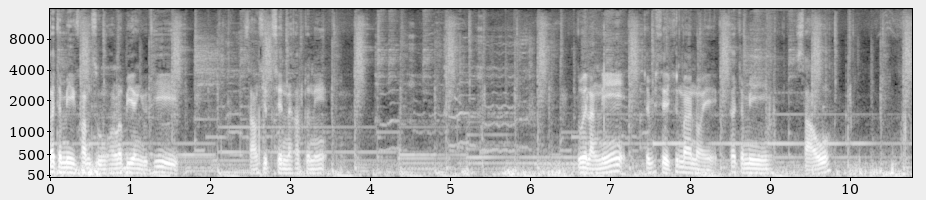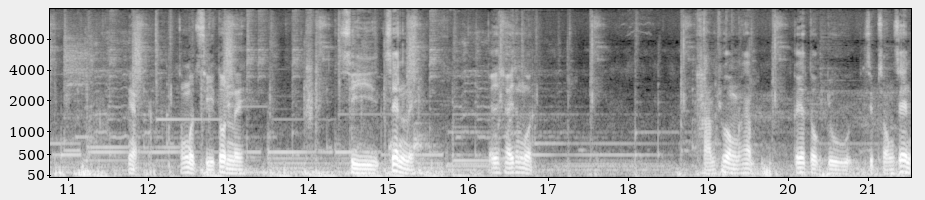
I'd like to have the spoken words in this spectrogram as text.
ก็จะมีความสูงของระเบียงอยู่ที่ 30 เซนนะครับตัวนี้ โดยหลังนี้จะพิเศษขึ้นมาหน่อย ก็จะมีเสา เนี่ยทั้งหมด 4 ต้นเลย 4 เส้นเลย ก็จะใช้ทั้งหมด 3ช่วงนะครับ ก็จะตกอยู่ 12 เส้น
